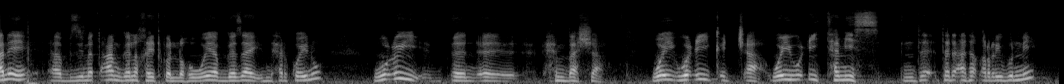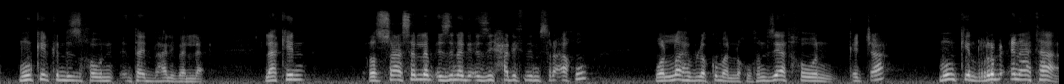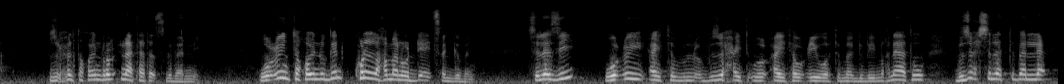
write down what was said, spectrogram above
ኣነ ኣብዚ መጣዓም ገለ ከይድ ከለኹ ወይ ኣብ ገዛይ እንድሕር ኮይኑ ውዑይ ሕምባሻ ወይ ውዕይ ቅጫ ወይ ውዕይ ተሚስ እተ ተቕሪቡኒ ሙምኪን ክንዲ ዝኸውን እንታይ ይበሃል ይበልዕ ላኪን ረሱል ስ ሰለም እዚ ሓዲ እ ምስ ረኣኹ ወላ ይብለኩም ኣለኹ ክንዲዚኣ ትኸውን ቅጫ ሙምኪን ርብዒ ናታ ዝሑል ተኮይኑ ርብዒ ናታ ተፅግበኒ ውዑይ እንተኮይኑ ግን ኩላ ከማን ወዲ ኣይፅግብን ስለዚ ውዑይ ኣይትብሉ ብዙሕ ኣይተውዕይዎ እቲ መግቢ ምክንያቱ ብዙሕ ስለ እትበልዕ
